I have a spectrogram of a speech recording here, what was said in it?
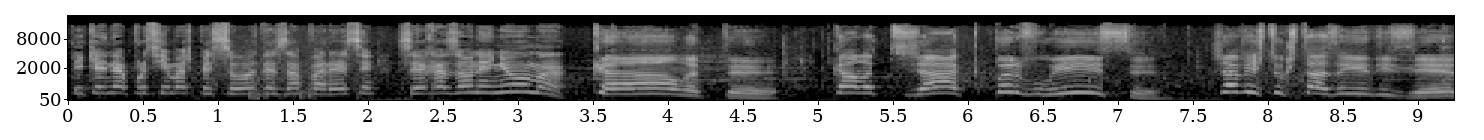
e que ainda por cima as pessoas desaparecem sem razão nenhuma. Cala-te! Cala-te já, que parvoíce! Já viste o que estás aí a dizer?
